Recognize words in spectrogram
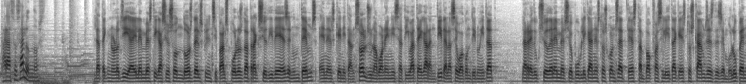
para sus alumnos. La tecnologia i la investigació són dos dels principals polos d'atracció d'idees en un temps en els que ni tan sols una bona iniciativa té garantida la seva continuïtat. La reducció de la inversió pública en estos conceptes tampoc facilita que estos camps es desenvolupen,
